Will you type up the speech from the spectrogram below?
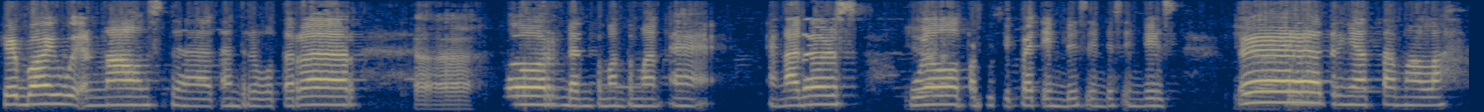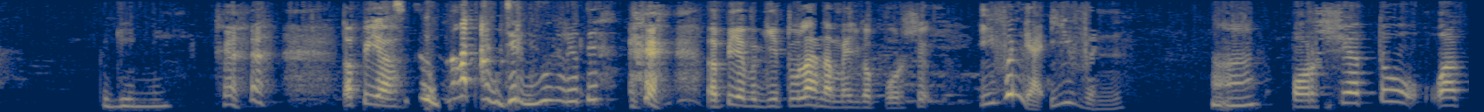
hereby we announce that Andre Waterer nah, Thor dan teman-teman eh and others ya, will participate in this in this in this. Ya. eh ternyata malah begini tapi ya. Seru banget anjir gue ngeliatnya. Tapi ya begitulah namanya juga Porsche. Even ya even. Heeh. Porsche tuh wak-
